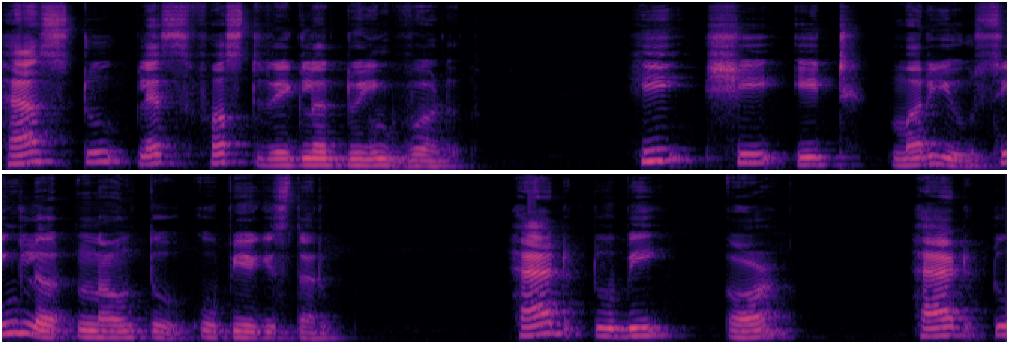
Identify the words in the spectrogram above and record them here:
has to plus first regular doing word he she it మరియు సింగులర్ నౌన్తో ఉపయోగిస్తారు. Had to be or had to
